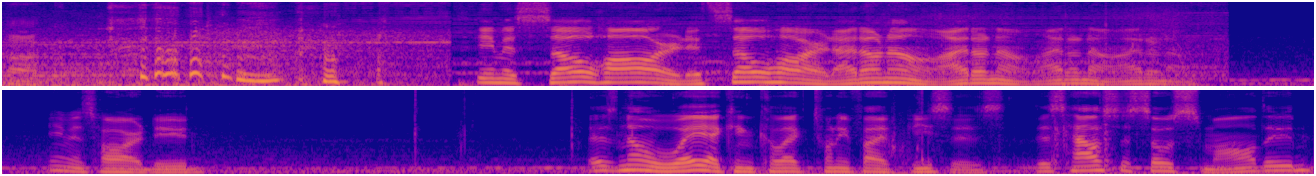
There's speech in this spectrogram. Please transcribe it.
fuck. game is so hard. It's so hard. I don't know. I don't know. I don't know. I don't know. Game is hard, dude. There's no way I can collect 25 pieces. This house is so small, dude.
